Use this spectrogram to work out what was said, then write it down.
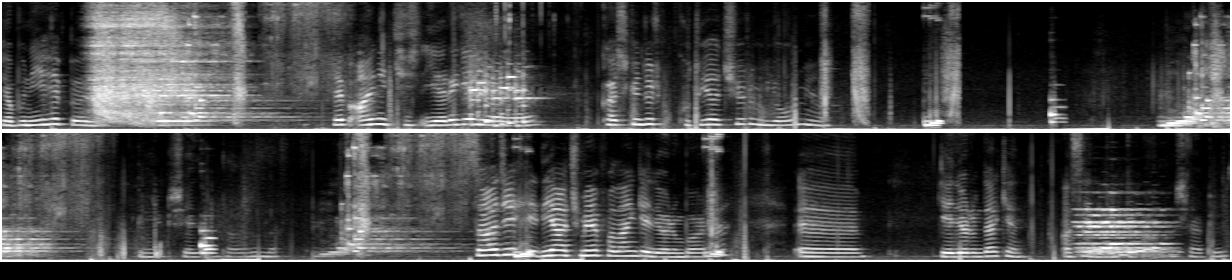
Ya bu niye hep böyle? Hep aynı yere geliyor ya. Kaç gündür kutuyu açıyorum iyi olmuyor. Günlük şeyler alalım da. Sadece hediye açmaya falan geliyorum bu arada. Ee, geliyorum derken falan şey yapıyoruz.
